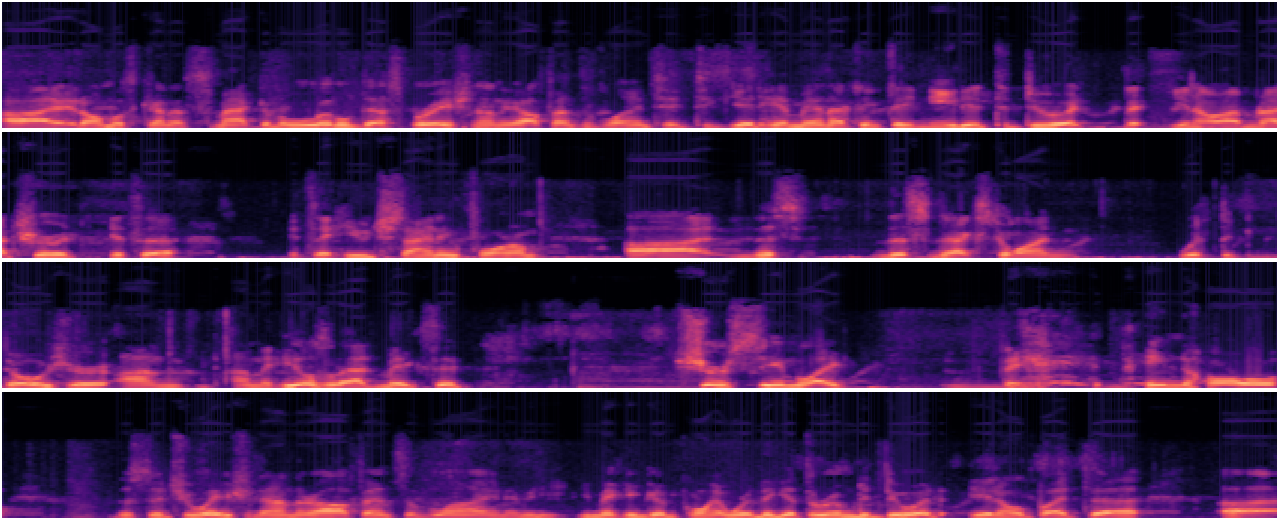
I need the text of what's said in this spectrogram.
uh, it almost kind of smacked of a little desperation on the offensive line to, to get him in. I think they needed to do it. That- You know, I'm not sure it, it's a it's a huge signing for him. Uh, this this next one with the Dozier on on the heels of that makes it sure seem like they they know the situation on their offensive line. I mean, you make a good point where they get the room to do it, you know, but uh, uh,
